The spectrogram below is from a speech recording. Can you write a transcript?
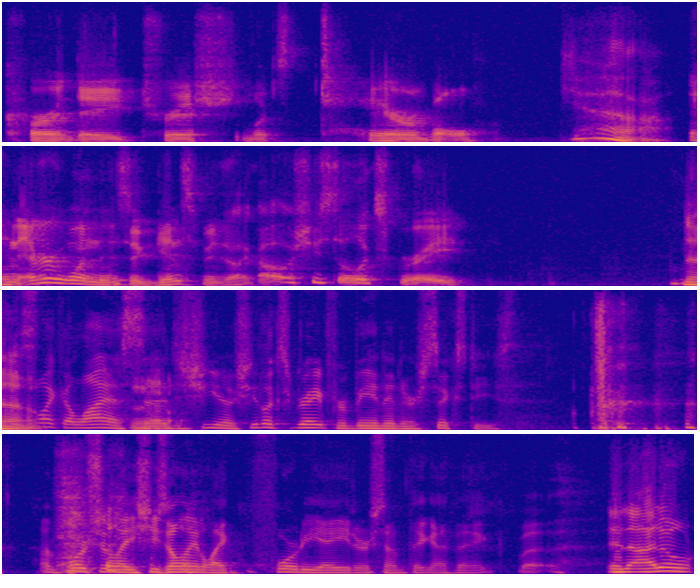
current day Trish looks terrible. Yeah. And everyone is against me. They're like, "Oh, she still looks great." No. It's like Elias said, No. she, you know, she looks great for being in her 60s. Unfortunately, she's only like 48 or something, I think. But and I don't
